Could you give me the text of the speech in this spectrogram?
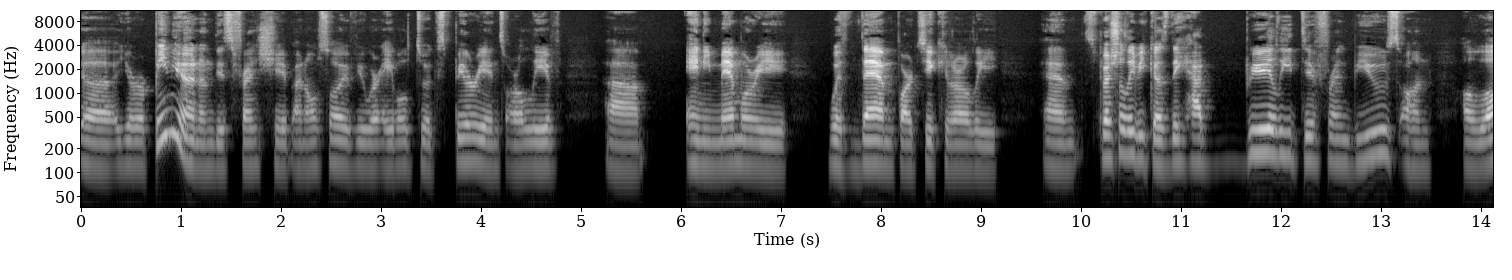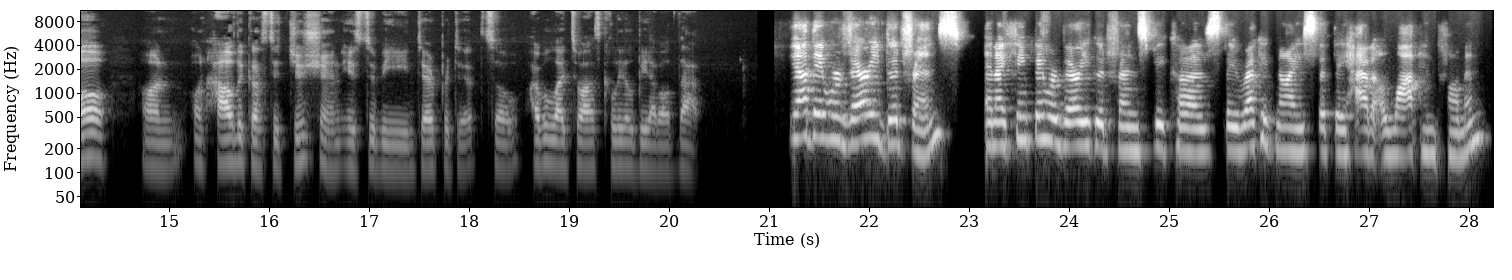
uh, your opinion on this friendship, and also if you were able to experience or live uh, any memory with them, particularly, and especially because they had really different views on on law, on on how the Constitution is to be interpreted. So I would like to ask a little bit about that. Yeah, they were very good friends. And I think they were very good friends because they recognized that they had a lot in common,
